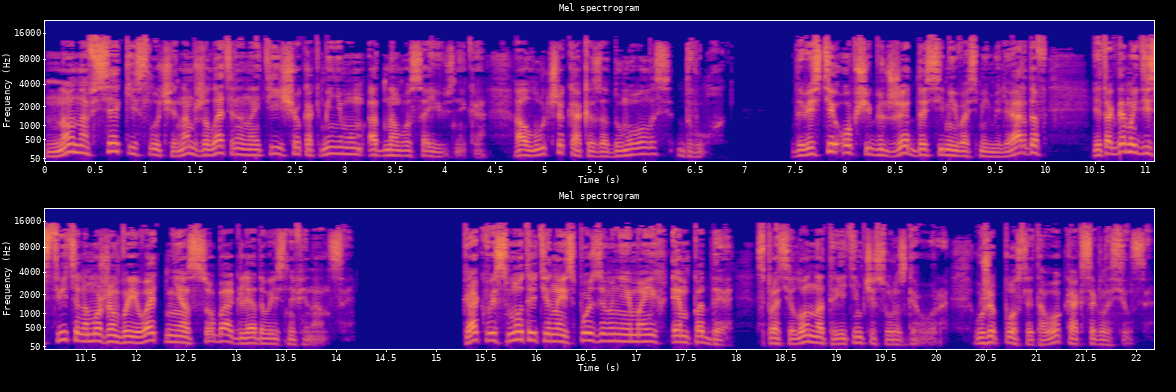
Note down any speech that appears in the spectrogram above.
Но на всякий случай нам желательно найти еще как минимум одного союзника, а лучше, как и задумывалось, двух. Довести общий бюджет до 7-8 миллиардов, и тогда мы действительно можем воевать, не особо оглядываясь на финансы. «Как вы смотрите на использование моих МПД?» — спросил он на третьем часу разговора, уже после того, как согласился.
